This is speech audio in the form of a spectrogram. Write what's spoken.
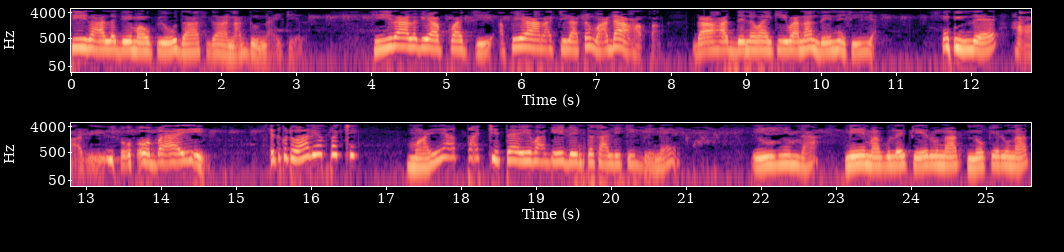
කීරාලගේ මව්පියෝ දාස් ගානක් දුන්නයි කියලා. කීරාලගේ අප්පච්චි අපේ ආරච්චිලාට වඩා හපක්. 1000ක් දෙනවයි කීවා නම් දෙන්නේ 100යි. හුන්දේ හරි ලෝබයි. එතකොට ඔයාගේ අප්පච්චි මගේ අප්පච්චිට ඒ වගේ දෙන්න සල්ලි තිබ්බේ නෑ. ඒ හින්දා මේ මගුල කෙරුණත් නොකෙරුණත්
